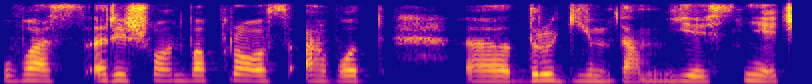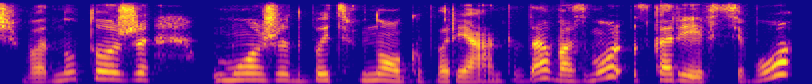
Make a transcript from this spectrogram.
у вас решен вопрос, а вот э, другим там есть нечего, ну тоже может быть много вариантов, да, возможно, скорее всего,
